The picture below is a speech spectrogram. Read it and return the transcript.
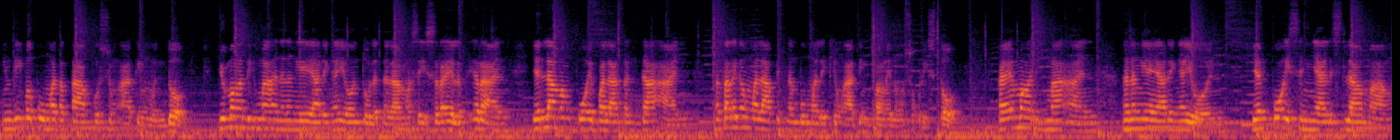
hindi pa po matatapos yung ating mundo. Yung mga digmaan na nangyayari ngayon tulad na lamang sa Israel at Iran, yan lamang po ay palatandaan na talagang malapit nang bumalik yung ating Panginoong Kristo. Kaya mga digmaan na nangyayari ngayon, yan po ay senyalis lamang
